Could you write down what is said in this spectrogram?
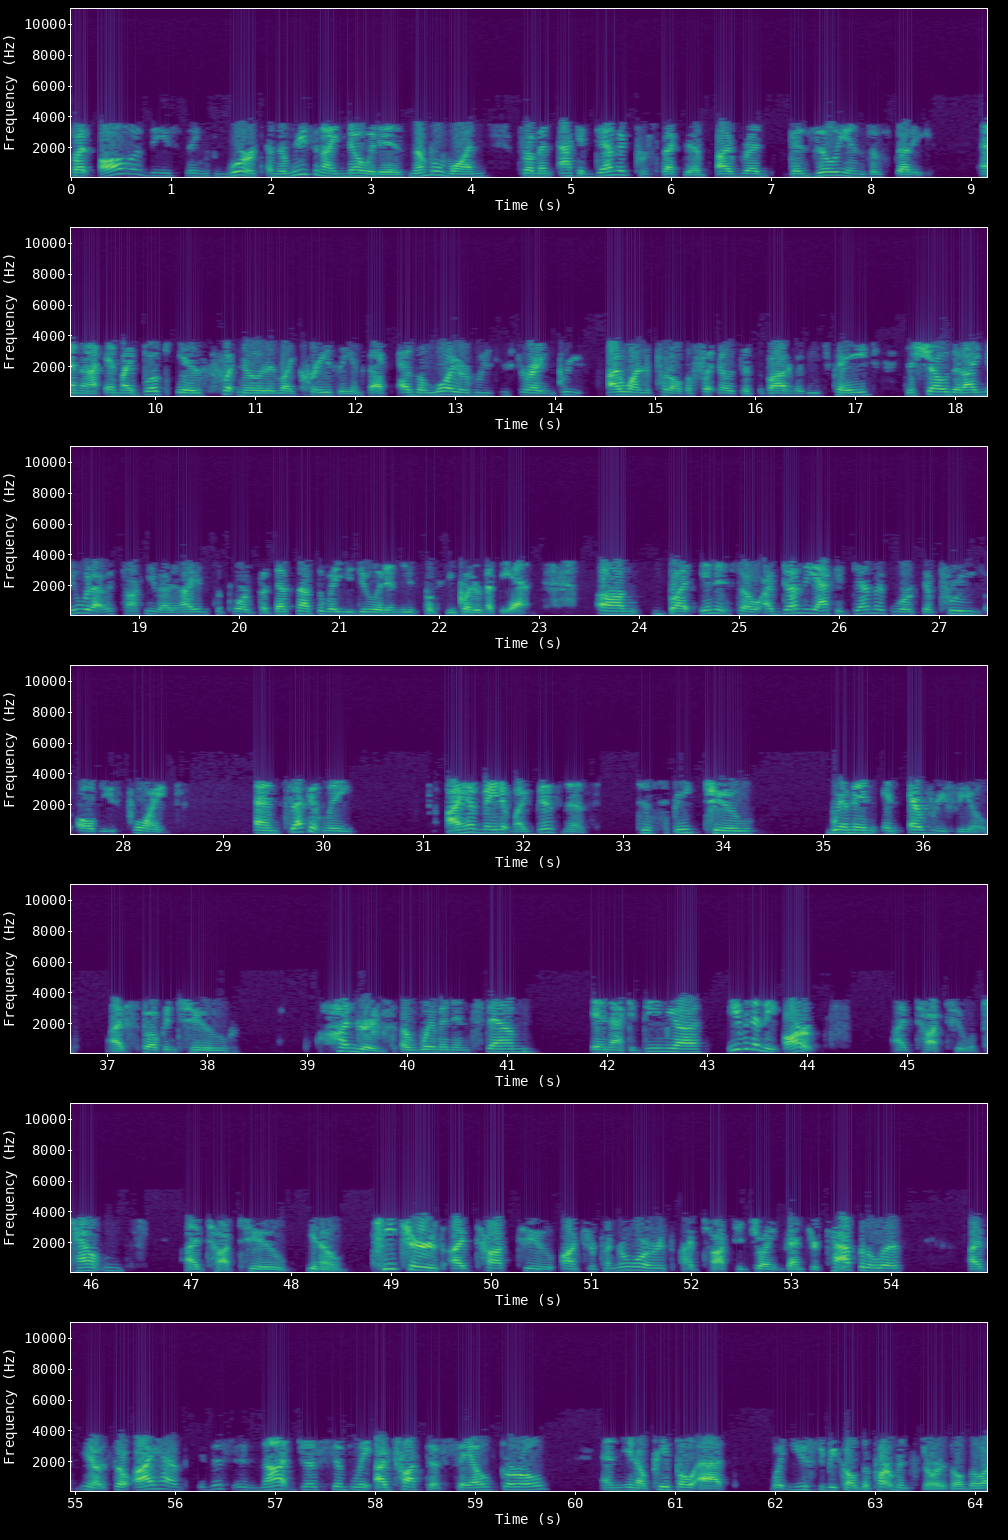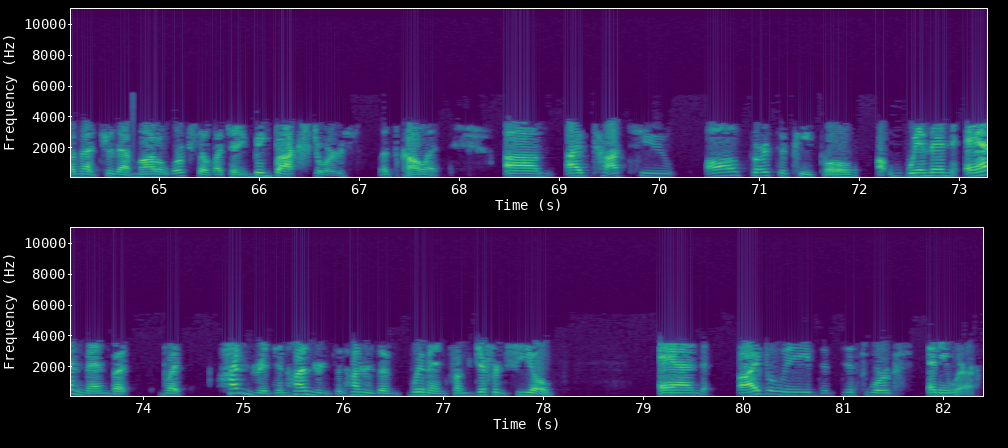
But all of these things work, and the reason I know it is number one, from an academic perspective, I've read gazillions of studies and uh, and my book is footnoted like crazy. In fact, as a lawyer who's used to writing briefs, I wanted to put all the footnotes at the bottom of each page to show that I knew what I was talking about and I didn't support. But that's not the way you do it in these books. You put them at the end. Um, but in it, so I've done the academic work that proves all these points. And secondly, I have made it my business to speak to women in every field. I've spoken to hundreds of women in STEM, in academia, even in the arts. I've talked to accountants. I've talked to, you know, teachers. I've talked to entrepreneurs. I've talked to joint venture capitalists. I've, you know, so I have, this is not just simply, I've talked to sales girls and, you know, people at what used to be called department stores, although I'm not sure that model works so much any big box stores, let's call it. Um, I've talked to all sorts of people, women and men, but, but hundreds and hundreds and hundreds of women from different fields. And I believe that this works anywhere.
